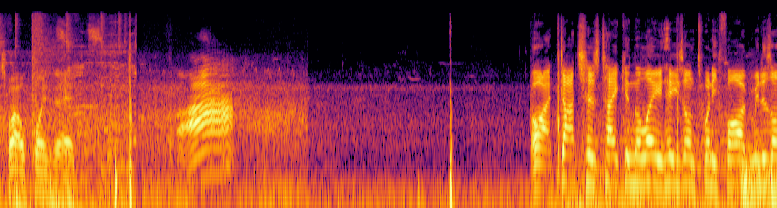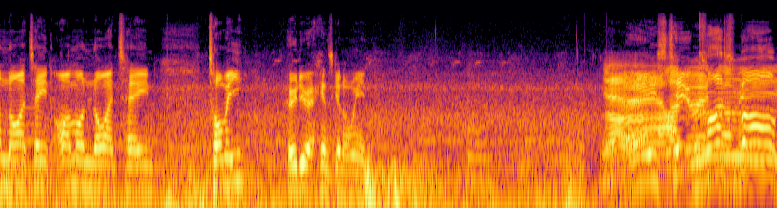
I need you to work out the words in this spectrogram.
12 points ahead. Ah! All right, Dutch has taken the lead. He's on 25, Mitters on 19, I'm on 19. Tommy, who do you reckon's gonna win? Yeah, too you, clutch Tommy. ball,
